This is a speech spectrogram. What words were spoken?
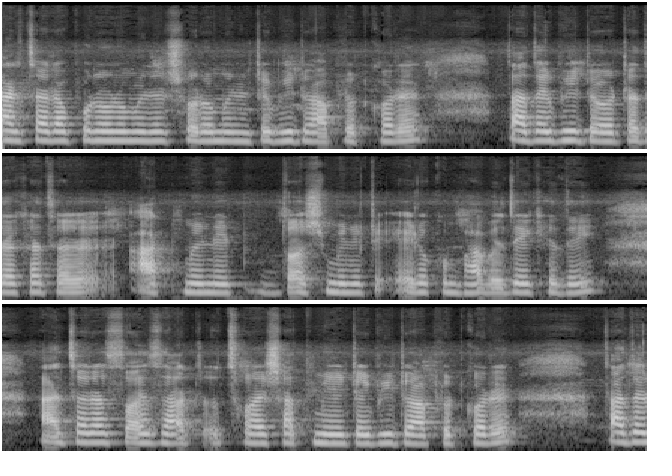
আর যারা পনেরো মিনিট, ষোলো মিনিটের ভিডিও আপলোড করে, তাদের ভিডিওটা দেখা যায় আট মিনিট, দশ মিনিট এরকমভাবে দেখে দেই। আর যারা ছয় সাত ছয় সাত মিনিটের ভিডিও আপলোড করে, তাদের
